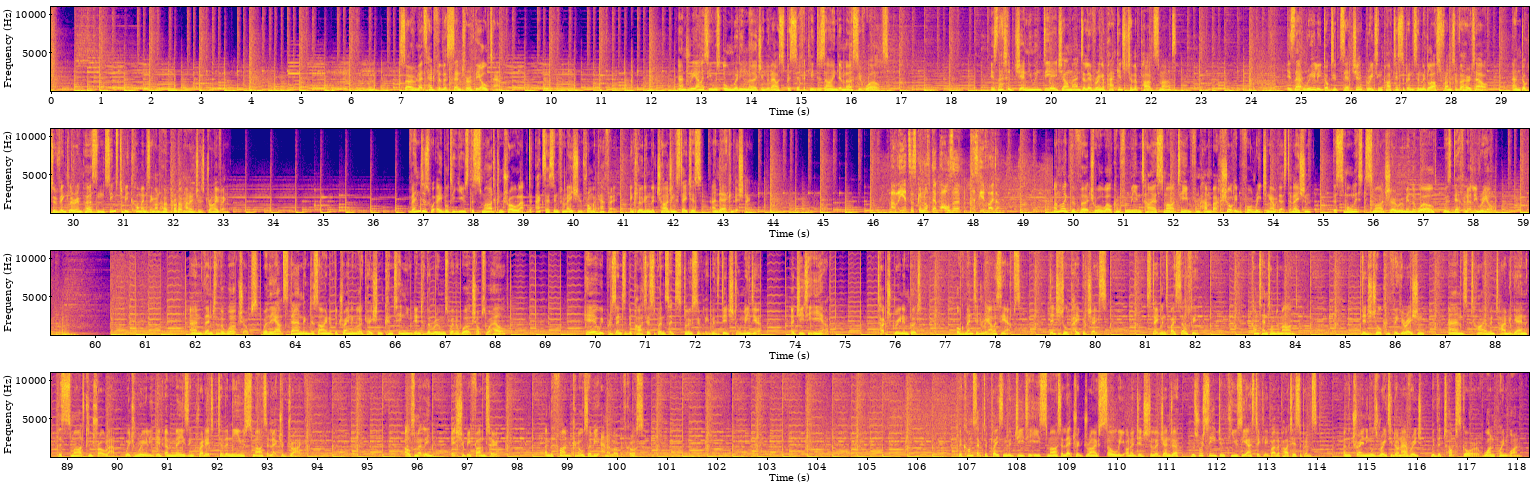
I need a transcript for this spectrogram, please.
So let's head for the centre of the Old Town. And reality was already merging with our specifically designed immersive worlds. Is that a genuine DHL man delivering a package to the Park Smart? Is that really Dr. Zetsche greeting participants in the glass front of the hotel? And Dr. Winkler in person seems to be commenting on her product manager's driving. Vendors were able to use the Smart Control app to access information from a cafe, including the charging status and air conditioning. Aber jetzt ist genug der Pause, es geht weiter. Unlike the virtual welcome from the entire Smart team from Hambach shortly before reaching our destination, the smallest Smart showroom in the world was definitely real. And then to the workshops, where the outstanding design of the training location continued into the rooms where the workshops were held. Here we presented the participants exclusively with digital media, a GTE app, touchscreen input, augmented reality apps, digital paper chase, statements by selfie, content on demand, digital configuration, and time and time again, the Smart Control app, which really did amazing credit to the new Smart Electric Drive. Ultimately, it should be fun too. And the fun can also be analog, of course. The concept of placing the GTE Smart Electric Drive solely on a digital agenda was received enthusiastically by the participants, and the training was rated on average with the top score of 1.1.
